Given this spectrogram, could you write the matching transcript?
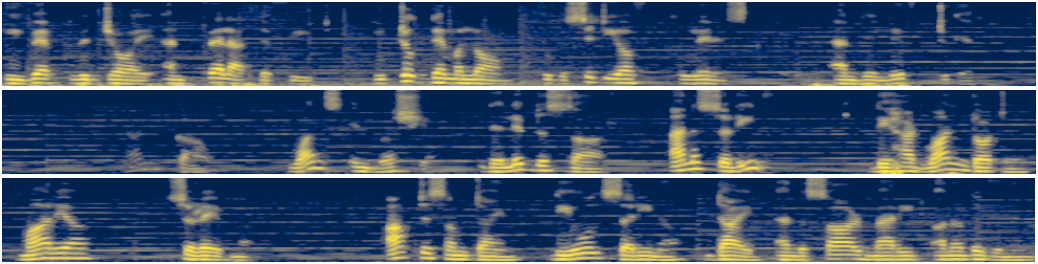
He wept with joy and fell at their feet. He took them along to the city of Khlyonsk and they lived together. Dun cow. Once in Russia, there lived a Tsar and a Tsarina. They had one daughter, Maria Tsarevna. After some time, the old Tsarina died and the Tsar married another woman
